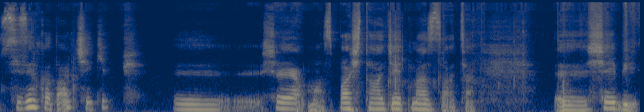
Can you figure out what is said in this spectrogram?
sizin kadar çekip e, şey yapmaz, baş tacı etmez zaten. E, şey bir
